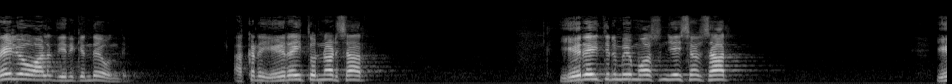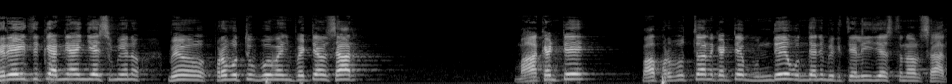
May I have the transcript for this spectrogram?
రైల్వే వాళ్ళ దీని కిందే ఉంది. అక్కడ ఏ రైతు ఉన్నాడు సార్? ఏ రైతుని మేము మోసం చేశాం సార్? ఏ రైతుకి అన్యాయం చేసి మేము మేము ప్రభుత్వ భూమి అని పెట్టాం సార్? మాకంటే మా ప్రభుత్వానికంటే ముందే ఉందని మీకు తెలియజేస్తున్నాం సార్.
